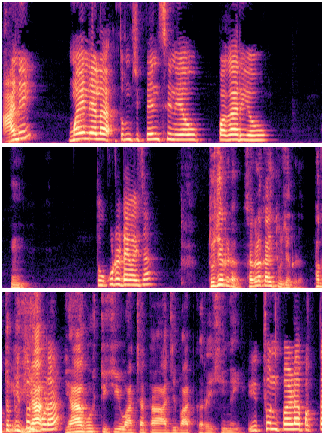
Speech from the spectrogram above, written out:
आणि महिन्याला तुमची पेन्शन येऊ पगार येऊ. हं. तो कुठं ठेवायचा? तुझ्याकडं सगळं काही तुझ्याकडं. फक्त तू इथून ह्या पुढं? ह्या गोष्टीची वाचाता अजिबात करायची नाही. इथून पड फक्त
